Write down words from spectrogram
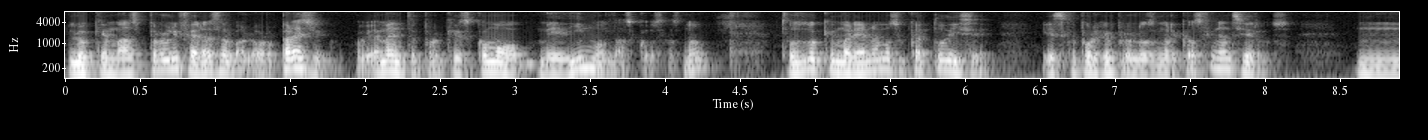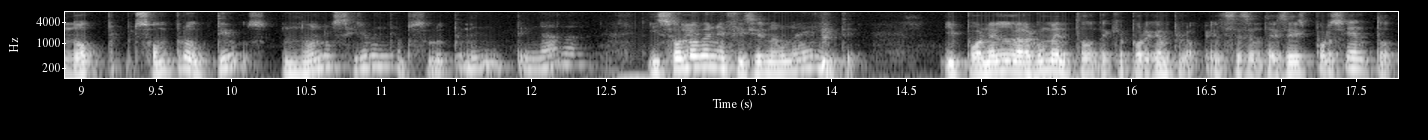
Lo que más prolifera es el valor precio, obviamente, porque es como medimos las cosas, ¿no? Entonces lo que Mariana Mazzucato dice es que, por ejemplo, los mercados financieros no son productivos, no nos sirven de absolutamente nada y solo benefician a una élite. Y pone el argumento de que, por ejemplo, el 66%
